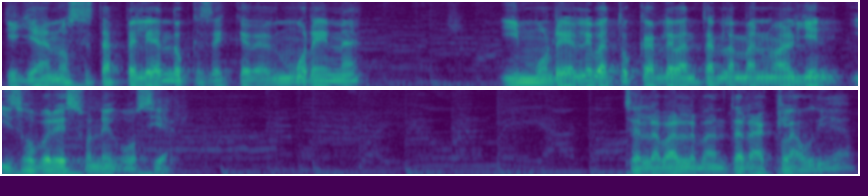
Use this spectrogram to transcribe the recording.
Que ya no se está peleando, que se queda en Morena. Y Monreal le va a tocar levantar la mano a alguien y sobre eso negociar. Se la va a levantar a Claudia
